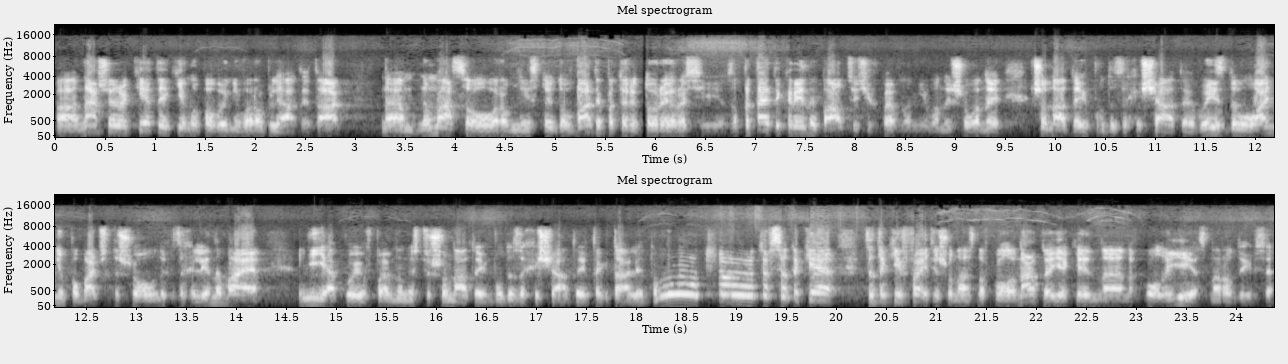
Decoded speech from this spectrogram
наші ракети, які ми повинні виробляти, так масового виробництва і довбати по території Росії. Запитайте країни Балтії, чи впевнені вони, що вони що НАТО їх буде захищати. Ви з здивуванням побачите, що у них взагалі немає ніякої впевненості, що НАТО їх буде захищати, і так далі. Тому це, це все таке, це такий фетіш у нас навколо НАТО, який на- навколо ЄС народився.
